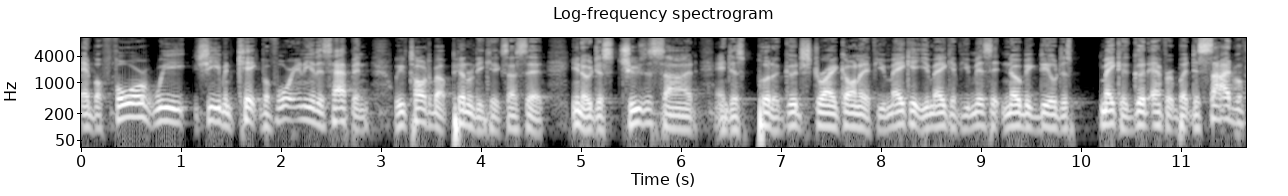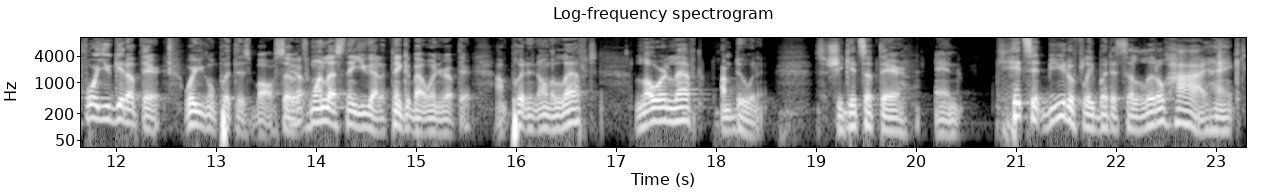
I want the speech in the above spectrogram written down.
And before we she even kicked, before any of this happened, we've talked about penalty kicks. I said, you know, just choose a side and just put a good strike on it. If you make it, you make it. If you miss it, no big deal. Just make a good effort, but decide before you get up there where you're gonna put this ball. So it's one less thing you got to think about when you're up there. I'm putting it on the left, lower left. I'm doing it. So she gets up there and hits it beautifully, but it's a little high, Hank.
